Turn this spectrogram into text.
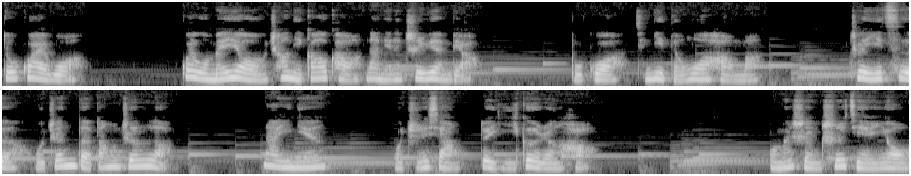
都怪我，怪我没有抄你高考那年的志愿表。不过，请你等我好吗？这一次我真的当真了。那一年。我只想对一个人好。我们省吃俭用，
